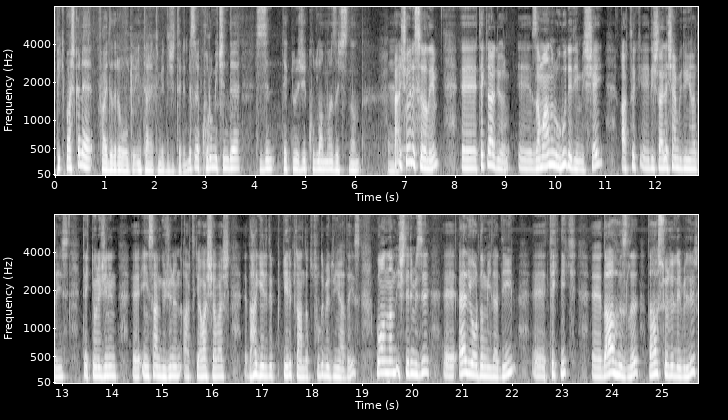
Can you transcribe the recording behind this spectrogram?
Peki başka ne faydaları oldu internetin ve dijitalin? Mesela kurum içinde sizin teknolojiyi kullanmanız açısından e, Ben şöyle sıralayayım. Ee, tekrar diyorum. e, zamanın ruhu dediğimiz şey artık e, dijitalleşen bir dünyadayız. Teknolojinin, e, insan gücünün artık yavaş yavaş e, daha geride, geri planda tutulduğu bir dünyadayız. Bu anlamda işlerimizi e, el yordamıyla değil, e, teknik, e, daha hızlı, daha sürdürülebilir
